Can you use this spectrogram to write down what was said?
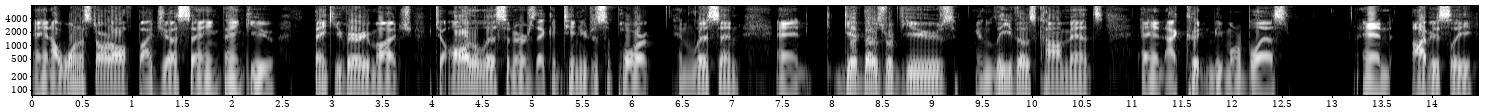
And I want to start off by just saying thank you. Thank you very much to all the listeners that continue to support and listen and give those reviews and leave those comments. And I couldn't be more blessed. And obviously,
